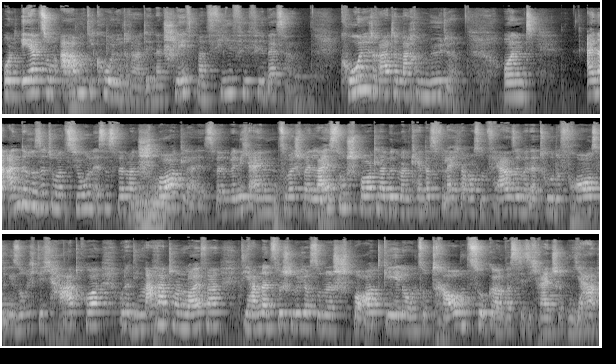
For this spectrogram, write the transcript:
und eher zum Abend die Kohlenhydrate. Dann schläft man viel, viel, viel besser. Kohlenhydrate machen müde. Und eine andere Situation ist es, wenn man Sportler ist. Wenn, wenn ich ein, zum Beispiel ein Leistungssportler bin, man kennt das vielleicht auch aus dem Fernsehen bei der Tour de France, wenn die so richtig hardcore oder die Marathonläufer, die haben dann zwischendurch auch so eine Sportgele und so Traubenzucker und was die sich reinschütten. Ja,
